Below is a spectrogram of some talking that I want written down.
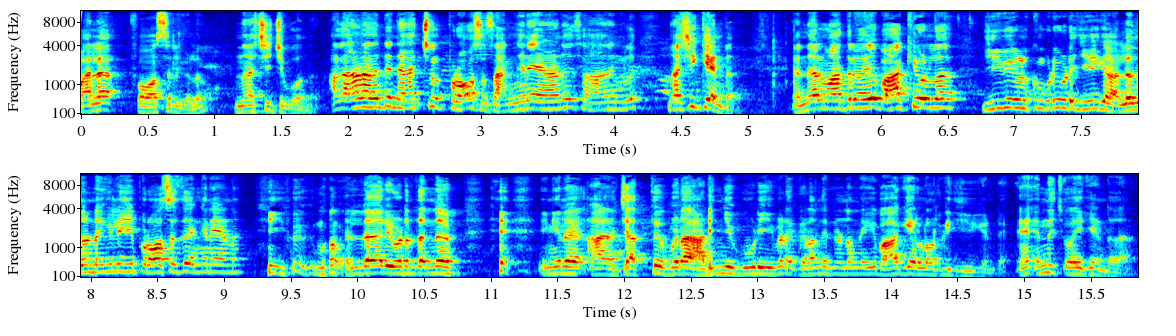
പല ഫോസലുകളും നശിച്ചു പോകുന്നത്. അതാണ് അതിന്റെ നാച്ചുറൽ പ്രോസസ്സ് അങ്ങനെയാണ് സാധനങ്ങൾ നശിക്കേണ്ടത്. എന്നാൽ മാത്രമേ ബാക്കിയുള്ള ജീവികൾക്കും കൂടി ഇവിടെ ജീവിക്കാം. അല്ലെന്നുണ്ടെങ്കിൽ ഈ പ്രോസസ്സ് എങ്ങനെയാണ്? എല്ലാവരും ഇവിടെ തന്നെ ഇങ്ങനെ ചത്ത് ഇവിടെ അടിഞ്ഞുകൂടി ഇവിടെ കിടന്നിട്ടുണ്ടെന്നെങ്കിൽ ബാക്കിയുള്ളവർക്ക് ജീവിക്കണ്ടേ? എന്ന് ചോദിക്കേണ്ടതാണ്.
